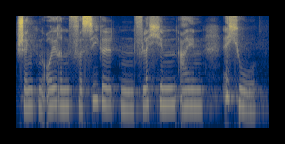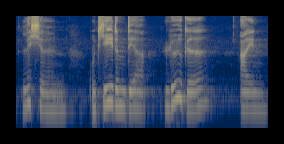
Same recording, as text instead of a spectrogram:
schenken euren versiegelten Flächen ein Echo, Lächeln und jedem, der löge ein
